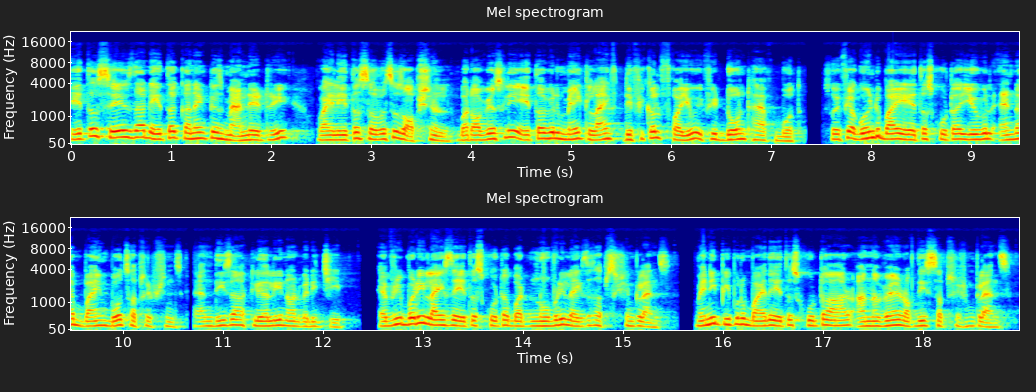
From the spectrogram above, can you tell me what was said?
Ather says that Ather Connect is mandatory while Ather service is optional but obviously Ather will make life difficult for you if you don't have both. So if you are going to buy Ather scooter you will end up buying both subscriptions and these are clearly not very cheap. Everybody likes the Ather scooter, but nobody likes the subscription plans. Many people who buy the Ather scooter are unaware of these subscription plans.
